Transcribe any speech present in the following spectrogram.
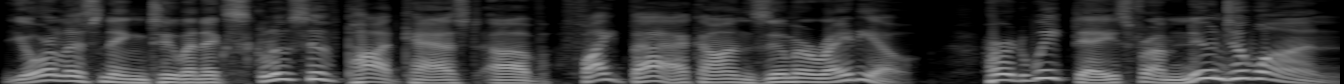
You're listening to an exclusive podcast of Fight Back on Zoomer Radio. Heard weekdays from noon to one.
